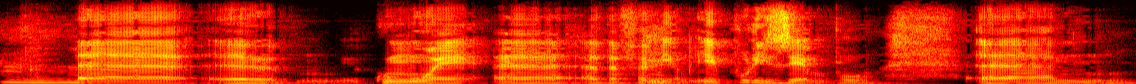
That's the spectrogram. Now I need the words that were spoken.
Uhum. Uh, uh, como é a, a, da família. E, por exemplo, um,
